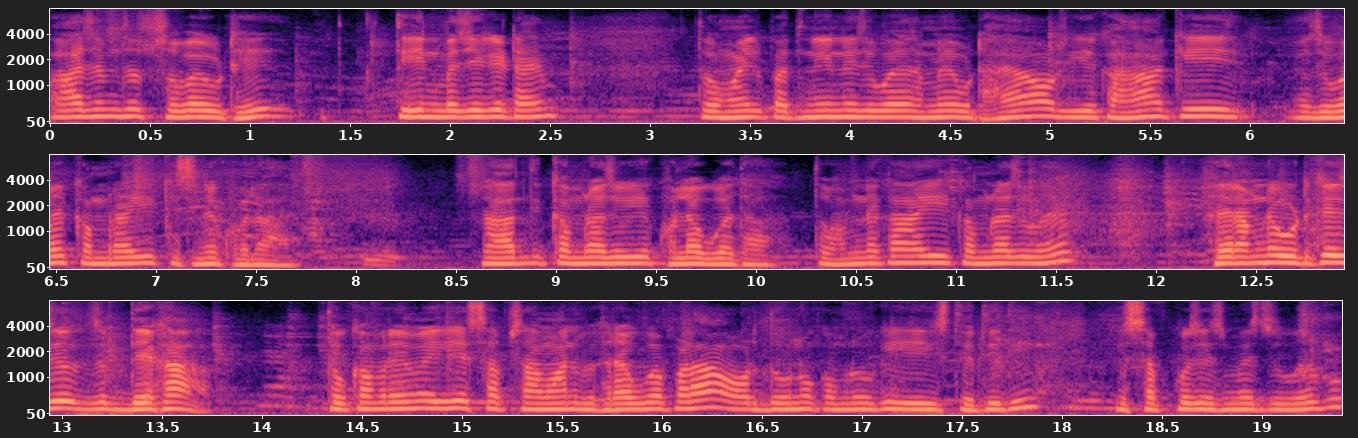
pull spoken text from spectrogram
आज हम जब सुबह उठे, तीन बजे के टाइम तो हमारी पत्नी ने जो है हमें उठाया और ये कहा कि जो है कमरा ये किसने खोला है? रात कमरा जो ये खुला हुआ था तो हमने कहा ये कमरा जो है, फिर हमने उठ के जो जब देखा तो कमरे में ये सब सामान बिखरा हुआ पड़ा और दोनों कमरों की यही स्थिति थी कि सब कुछ इसमें जो है वो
